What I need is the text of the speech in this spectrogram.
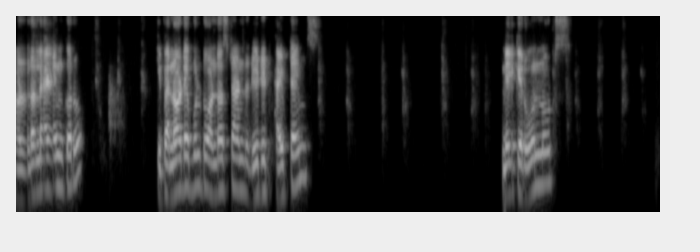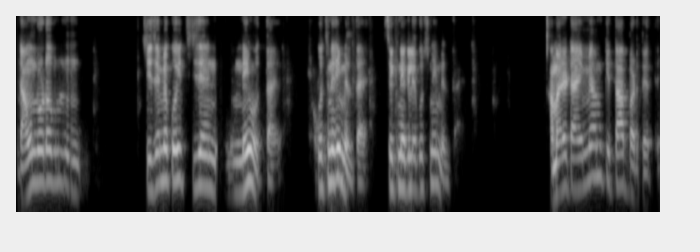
underline karo if you are not able to understand read it five times make your own notes downloadable चीज़ें में कोई चीज़ें नहीं होता है कुछ नहीं मिलता है सीखने के लिए कुछ नहीं मिलता है हमारे टाइम में हम किताब पढ़ते थे।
